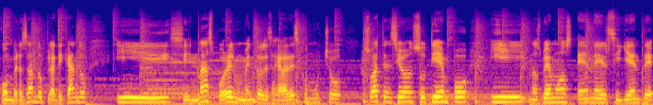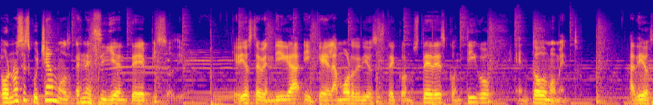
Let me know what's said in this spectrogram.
conversando, platicando. Y sin más por el momento, les agradezco mucho su atención, su tiempo y nos vemos en el siguiente, o nos escuchamos en el siguiente episodio. Que Dios te bendiga y que el amor de Dios esté con ustedes, contigo, en todo momento. Adiós.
